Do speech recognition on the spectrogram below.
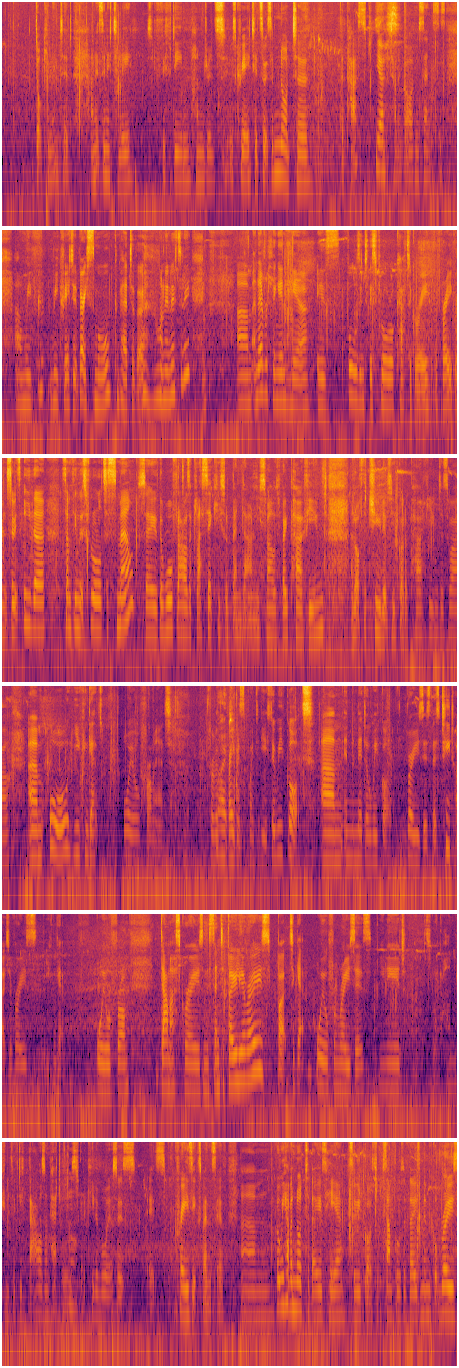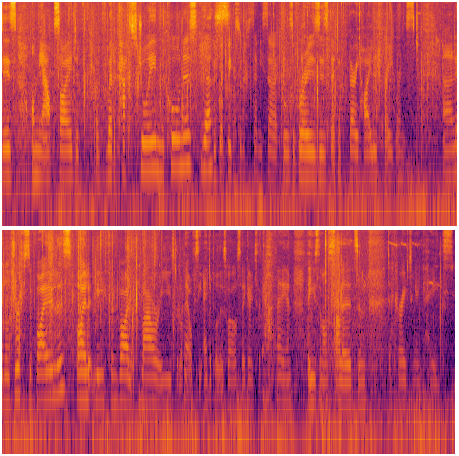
documented, and it's in Italy, sort of 1500s. It was created, so it's a nod to the past, Yes. botanic garden senses. And we've recreated it very small compared to the one in Italy. Um, and everything in here is falls into this floral category for fragrance. So it's either something that's floral to smell. So the wallflowers are classic. You sort of bend down and you smell it's very perfumed. A lot of the tulips we've got are perfumed as well. Um, or you can get oil from it from a Right. fragrance point of view. So we've got um, in the middle we've got roses. There's two types of rose that you can get oil from. Damask rose and the centifolia rose, but to get oil from roses, you need 150,000 petals to get a kilo of oil. So it's it's crazy expensive. Um, but we have a nod to those here, so we've got sort of samples of those, and then we've got roses on the outside of, of where the paths join the corners. Yes. We've got big sort of semicircles of roses that are very highly fragranced. Uh, little drifts of violas, violet leaf and violet flower are used a lot. They're obviously edible as well, so they go into the cafe and they use them on salads and decorating and cakes.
